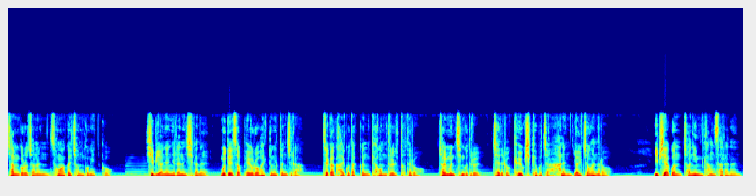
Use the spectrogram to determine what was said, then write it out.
참고로 저는 성악을 전공했고 12여 년이라는 시간을 무대에서 배우로 활동했던지라 제가 갈고 닦은 경험들을 토대로 젊은 친구들을 제대로 교육시켜보자 하는 열정 하나로 입시학원 전임 강사라는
